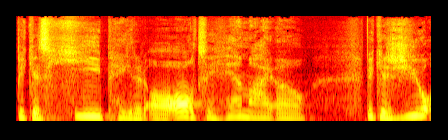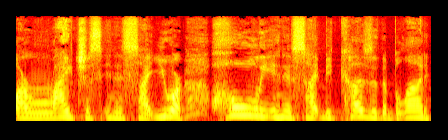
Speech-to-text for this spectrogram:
because He paid it all. All to Him I owe. Because you are righteous in His sight. You are holy in His sight because of the blood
